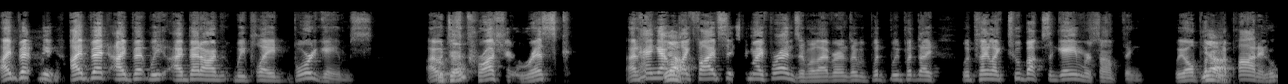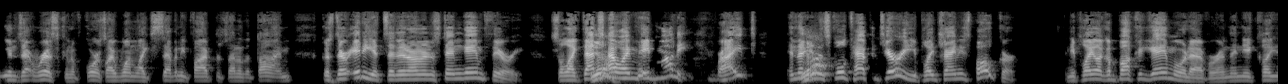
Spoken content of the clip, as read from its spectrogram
I bet we. I bet. I bet we. I bet on. We played board games. I would just crush it. Risk. I'd hang out Yeah. with like five, six of my friends and whatever, and we put we put like we play like two bucks a game or something. We all put it in a pot, and who wins at risk? And of course, I won like seventy five percent of the time because they're idiots and they don't understand game theory. So like that's Yeah. how I made money, right? And then in the school cafeteria, you play Chinese poker, and you play like a buck a game or whatever, and then you play.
